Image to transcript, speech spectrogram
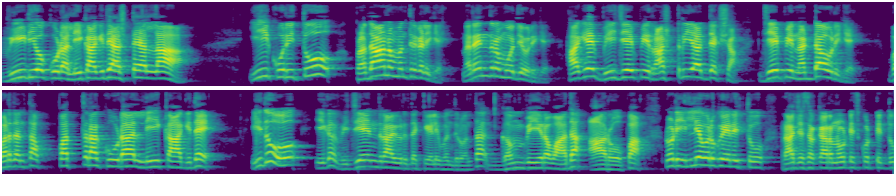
ವಿಡಿಯೋ ಕೂಡ ಲೀಕ್ ಆಗಿದೆ. ಅಷ್ಟೇ ಅಲ್ಲ, ಈ ಕುರಿತು ಪ್ರಧಾನಮಂತ್ರಿಗಳಿಗೆ, ನರೇಂದ್ರ ಮೋದಿ ಅವರಿಗೆ, ಹಾಗೆ ಪಿ ರಾಷ್ಟ್ರೀಯ ಅಧ್ಯಕ್ಷ ಜೆ ಪಿ ನಡ್ಡಾ ಅವರಿಗೆ ಬರೆದಂಥ ಪತ್ರ ಕೂಡ ಲೀಕ್ ಆಗಿದೆ. ಇದು ಈಗ ವಿಜೇಂದ್ರ ವಿರುದ್ಧ ಕೇಳಿ ಬಂದಿರುವಂಥ ಗಂಭೀರವಾದ ಆರೋಪ. ನೋಡಿ, ಇಲ್ಲಿಯವರೆಗೂ ಏನಿತ್ತು? ರಾಜ್ಯ ಸರ್ಕಾರ ನೋಟಿಸ್ ಕೊಟ್ಟಿದ್ದು,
